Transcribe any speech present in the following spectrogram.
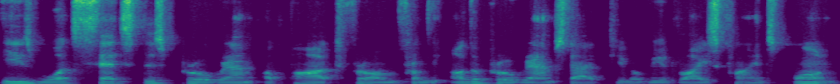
is what sets this program apart from from the other programs that you know we advise clients on.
